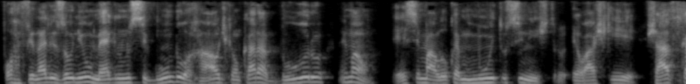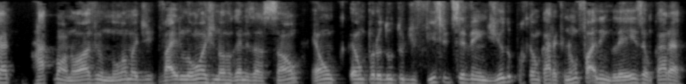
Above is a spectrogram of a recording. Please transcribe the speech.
porra, finalizou o Neil Magny no segundo round, que é um cara duro. Irmão, esse maluco é muito sinistro. Eu acho que Shavkat Rachmanov, o Nômade, vai longe na organização. É um, é um produto difícil de ser vendido, porque é um cara que não fala inglês, é um cara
